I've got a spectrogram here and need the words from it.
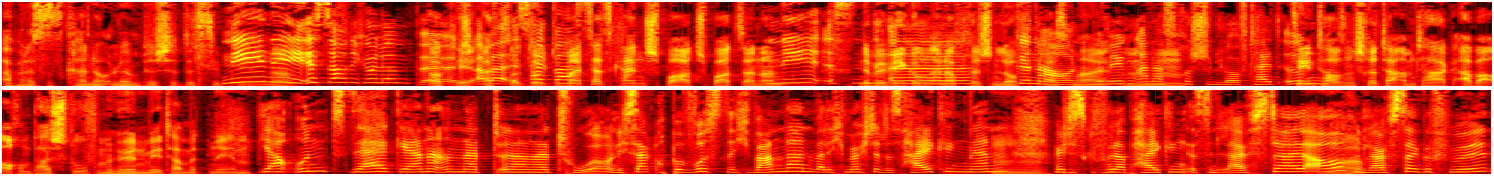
Aber das ist keine olympische Disziplin. Nee, ne? nee, ist auch nicht olympisch. Okay, aber also ist du, halt du was, meinst jetzt keinen Sportsport, sondern nee, ein, eine Bewegung äh, an der frischen Luft Genau, erstmal. eine Bewegung an der Mhm. frischen Luft. Halt irgendwo- 10.000 Schritte am Tag, aber auch ein paar Stufen Höhenmeter mitnehmen. Ja, und sehr gerne in der, in der Natur. Und ich sage auch bewusst nicht wandern, weil ich möchte das Hiking nennen, weil ich das Gefühl habe, Hiking ist ein Lifestyle auch, Mhm. Ja. ein Lifestyle-Gefühl.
